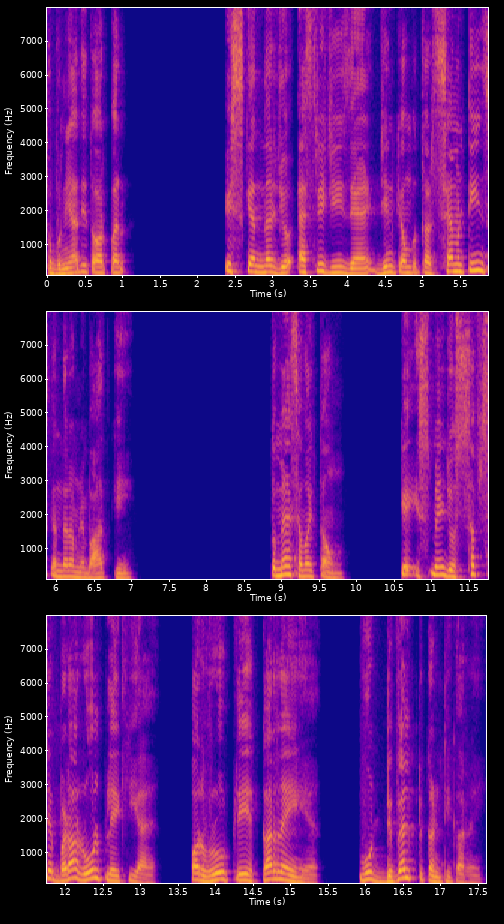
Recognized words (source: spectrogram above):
तो बुनियादी तौर पर इसके अंदर जो एस चीज़ हैं, जिनके ऊपर सेवनटीन के अंदर हमने बात की। तो मैं समझता हूँ कि इसमें जो सबसे बड़ा रोल प्ले किया है और रोल प्ले कर रहे हैं, वो डेवलप्ड कंट्री कर रहे हैं।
